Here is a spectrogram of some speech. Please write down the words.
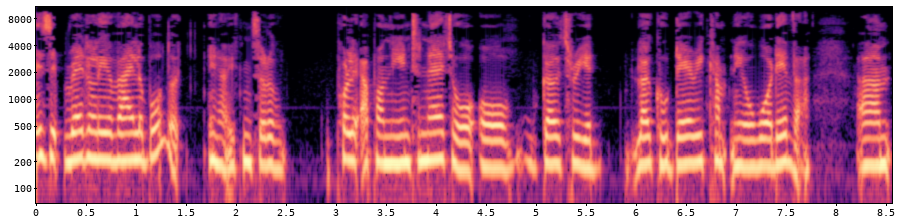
Is it readily available that, you know, you can sort of pull it up on the internet or, or go through your local dairy company or whatever? Um,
